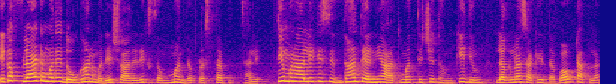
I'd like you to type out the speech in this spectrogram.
एका फ्लॅटमध्ये दोघांमध्ये शारीरिक संबंध प्रस्थापित झाले. ती म्हणाली की सिद्धांत यांनी आत्महत्येची धमकी देऊन लग्नासाठी दबाव टाकला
